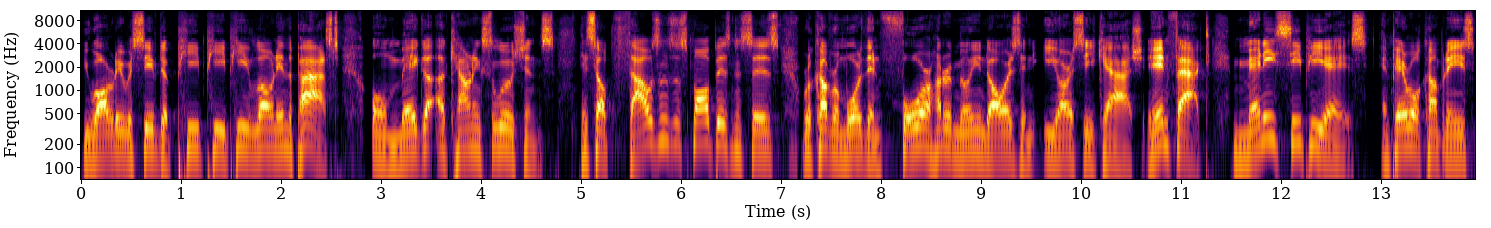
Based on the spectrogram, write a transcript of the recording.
you already received a PPP loan in the past. Omega Accounting Solutions has helped thousands of small businesses recover more than $400 million in ERC cash. In fact, many CPAs and payroll companies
